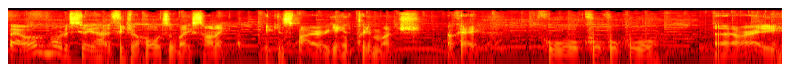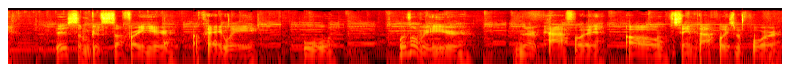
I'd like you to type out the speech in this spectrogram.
Yeah, I'm looking forward to see how the future holds of like Sonic like, inspired games pretty much. Okay. Cool, cool, cool, cool. Alrighty. There's some good stuff right here. Okay, wait. Cool. What's over here? Another pathway. Oh, same pathway as before.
